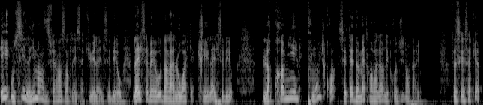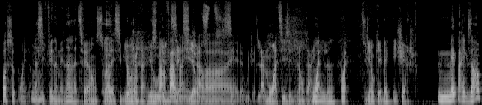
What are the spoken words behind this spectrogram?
et aussi l'immense différence entre la SAQ et la LCBO. La LCBO, dans la loi qui a créé la LCBO, leur premier point, je crois, c'était de mettre en valeur les produits d'Ontario. Parce que la SAQ n'a pas ce point-là. Ah, c'est phénoménal la différence. Tu vois, la CBO en Ontario, Tu il y t'en a une fasses dans les section. Ah, ouais, La moitié, c'est du vin ontarien. Ouais, Là. ouais. Tu viens au Québec, tu cherches. Mais par exemple,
